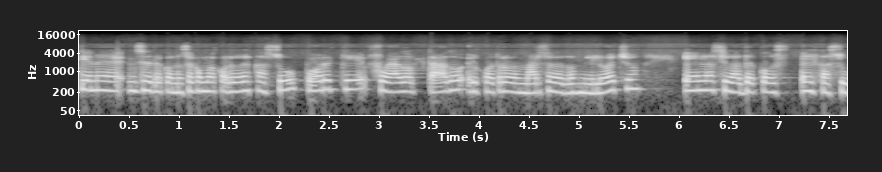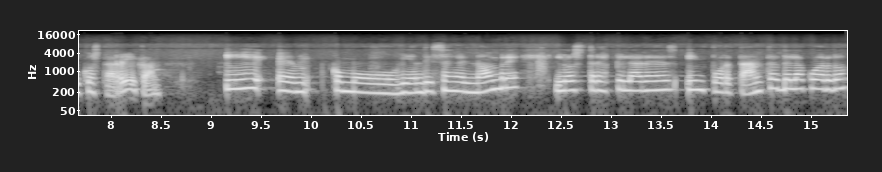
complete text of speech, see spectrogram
tiene, se le conoce como Acuerdo de Escazú porque fue adoptado el 4 de marzo de 2008 en la ciudad de Escazú, Costa Rica. Y em, como bien dice en el nombre, los tres pilares importantes del acuerdo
